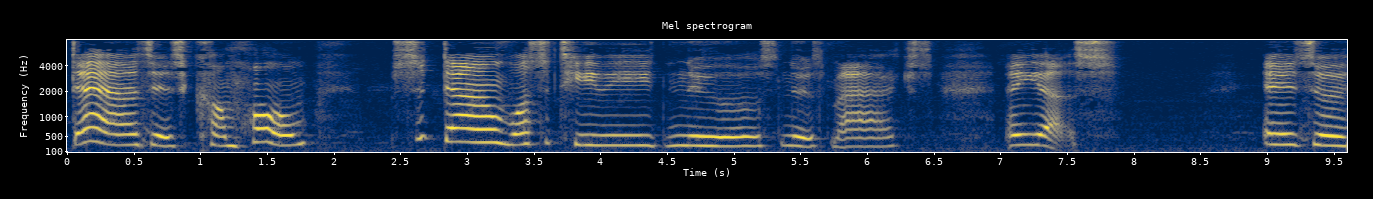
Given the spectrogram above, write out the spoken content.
dad is come home, sit down, watch the TV, news, Newsmax, and yes, it's uh,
